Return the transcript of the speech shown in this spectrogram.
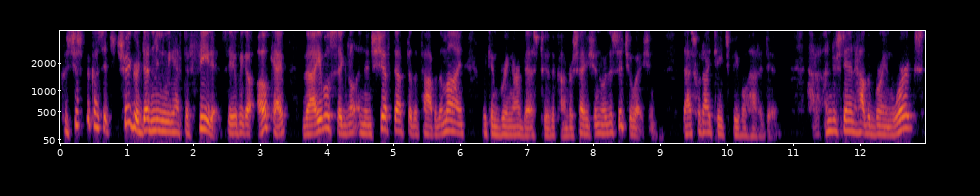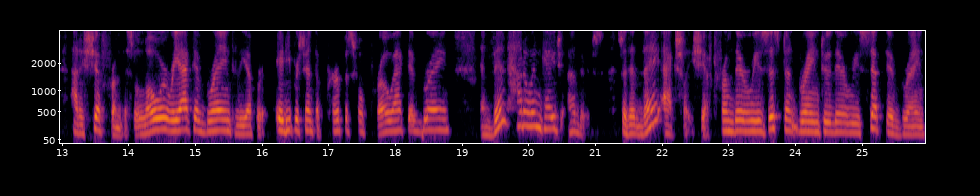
Because just because it's triggered doesn't mean we have to feed it. See, if we go, okay, valuable signal, and then shift up to the top of the mind, we can bring our best to the conversation or the situation. That's what I teach people how to do. How to understand how the brain works, how to shift from this lower reactive brain to the upper 80%, the purposeful proactive brain, and then how to engage others so that they actually shift from their resistant brain to their receptive brain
